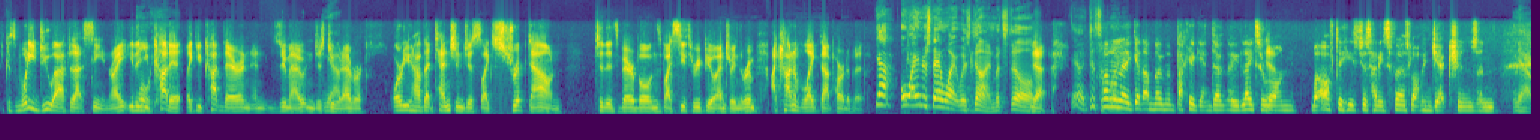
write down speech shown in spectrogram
because what do you do after that scene, right? Either Oh, you cut it, like you cut there and, and zoom out and just do whatever, or you have that tension just like stripped down to its bare bones by C3PO entering the room. I kind of like that part of it. yeah. Oh, I understand why it was done, but still, Yeah. yeah, disappointing. Finally, they get that moment back again, don't they? Later Yeah. on, well, after he's just had his first lot of injections, and Yeah.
